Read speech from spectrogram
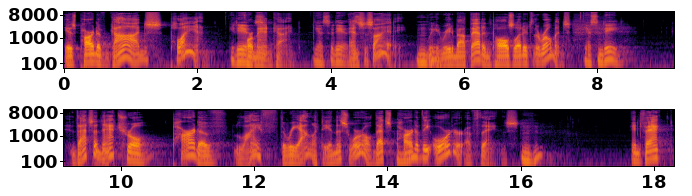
is part of God's plan It is. for mankind Yes, it is. and society. We mm-hmm. can read about that in Paul's letter to the Romans. yes, indeed. That's a natural part of life, the reality in this world. That's mm-hmm. part of the order of things. Mm-hmm. In fact,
